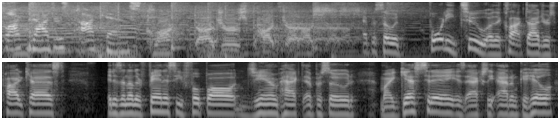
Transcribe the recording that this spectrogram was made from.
Clock Dodgers podcast. Clock Dodgers Podcast. episode 42 of the Clock Dodgers podcast. It is another fantasy football jam packed episode. My guest today is actually Adam Cahill,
